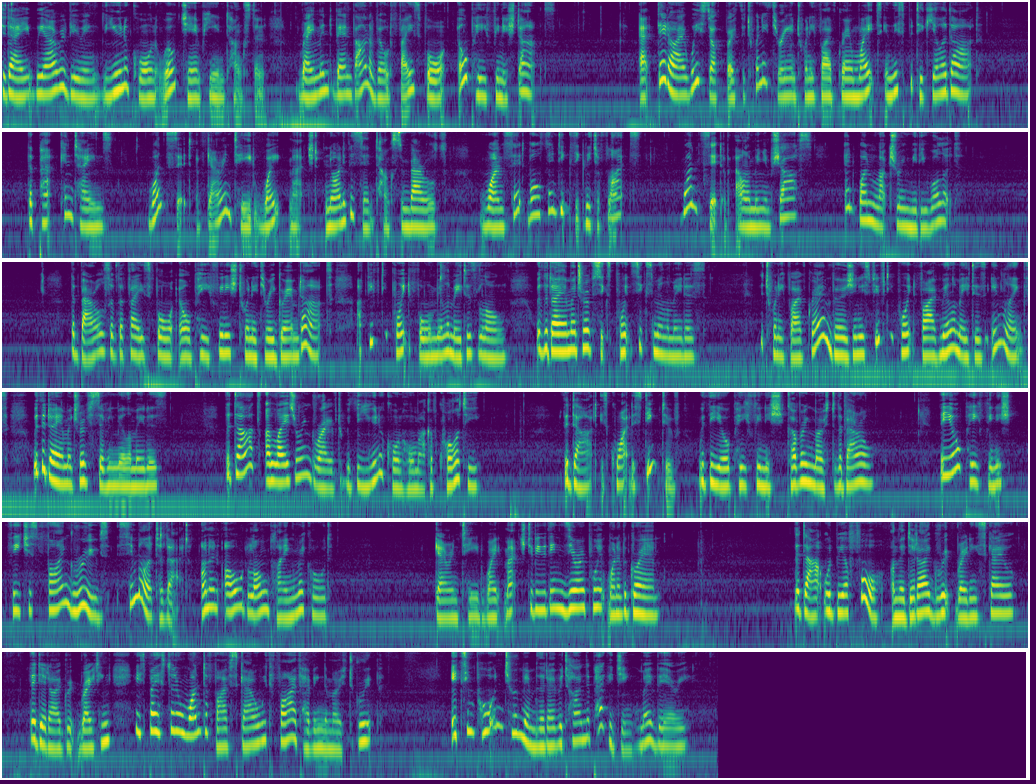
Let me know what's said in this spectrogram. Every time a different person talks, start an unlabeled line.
Today we are reviewing the Unicorn World Champion Tungsten Raymond van Barneveld Phase 4 LP Finish darts. At Deadeye we stock both the 23 and 25 gram weights in this particular dart. The pack contains one set of guaranteed weight matched 90% tungsten barrels, one set of authentic signature flights, one set of aluminium shafts, and one luxury MIDI wallet. The barrels of the Phase 4 LP Finish 23 gram darts are 50.4mm long with a diameter of 6.6mm. The 25 gram version is 50.5mm in length with a diameter of 7mm. The darts are laser engraved with the unicorn hallmark of quality. The dart is quite distinctive with the LP finish covering most of the barrel. The LP finish features fine grooves similar to that on an old long playing record. Guaranteed weight match to be within 0.1 of a gram. The dart would be a 4 on the Deadeye Grip rating scale. The Deadeye Grip rating is based on a 1 to 5 scale with 5 having the most grip. It's important to remember that over time the packaging may vary.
